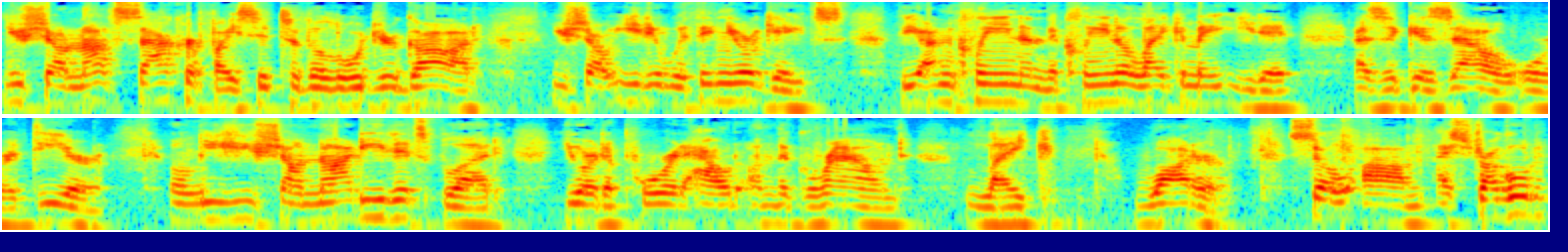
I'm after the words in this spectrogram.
you shall not sacrifice it to the Lord your God. You shall eat it within your gates. The unclean and the clean alike may eat it, as a a gazelle or a deer. Only you shall not eat its blood. You are to pour it out on the ground like water. So um, I struggled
